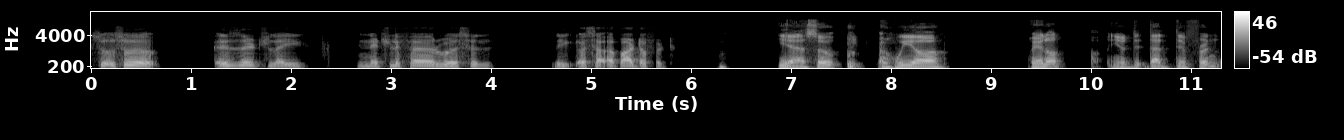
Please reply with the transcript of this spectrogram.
So, so is it like Netlify or Vercel? Like a, a part of it? Yeah, so we are we're not you know that different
